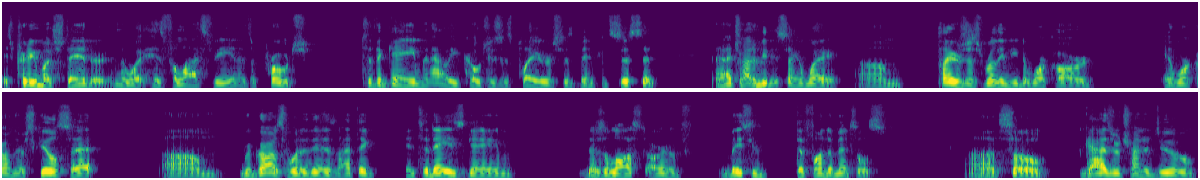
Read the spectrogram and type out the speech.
It's pretty much standard, and the way his philosophy and his approach to the game and how he coaches his players has been consistent. And I try to be the same way. Um, players just really need to work hard and work on their skill set, um, regardless of what it is. And I think in today's game, there's a lost art of basically the fundamentals. Uh, so guys are trying to do,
